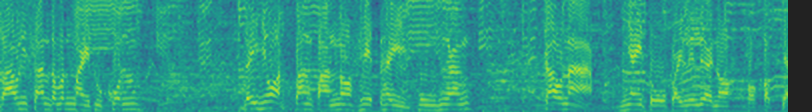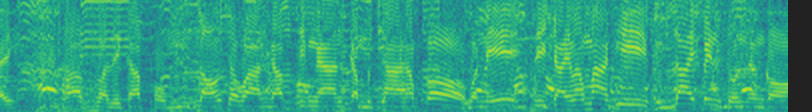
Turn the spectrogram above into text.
สาวนิสันตะวันใหม่ทุกคนได้ยอดปังๆเนาะเห็ดให้หุงเฮืองก้าวหน้า ใหญ่โตไปเรื่อยๆเนาะขอขอบใจครับสวัสดีครับ ผมน้องชวานครับทีมงานกัมพูชาครับ ก็วันนี้ดีใจมากๆที่ได้เป็นส่วนหนึ่งของ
